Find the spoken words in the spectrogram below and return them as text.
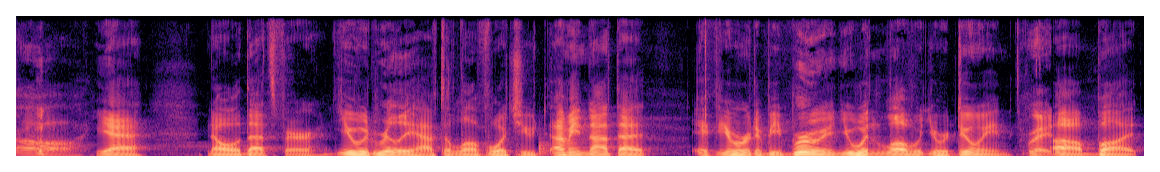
oh yeah, no, that's fair. You would really have to love what you. I mean, not that if you were to be brewing, you wouldn't love what you were doing, Right. Uh, but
